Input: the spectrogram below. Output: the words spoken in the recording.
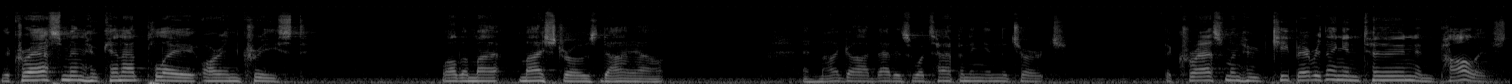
The craftsmen who cannot play are increased, while the ma- maestros die out. And my God, that is what's happening in the church. The craftsmen who keep everything in tune and polished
